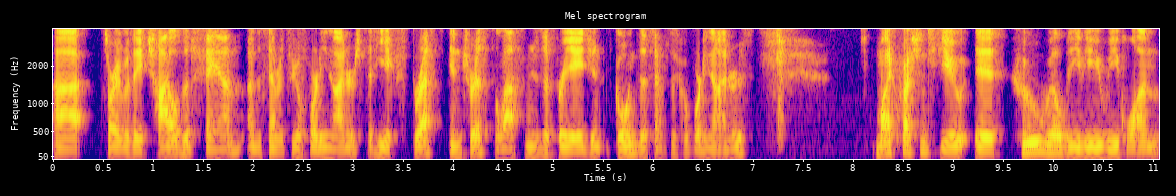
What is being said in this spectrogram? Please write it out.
uh, sorry, was a childhood fan of the San Francisco 49ers, that he expressed interest the last time he was a free agent going to the San Francisco 49ers. My question to you is who will be the week one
